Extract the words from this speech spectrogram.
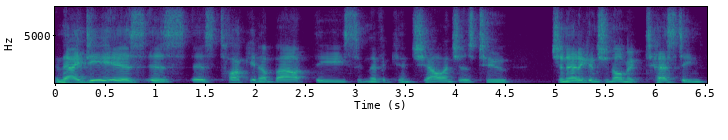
And the idea is, is, is talking about the significant challenges to genetic and genomic testing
